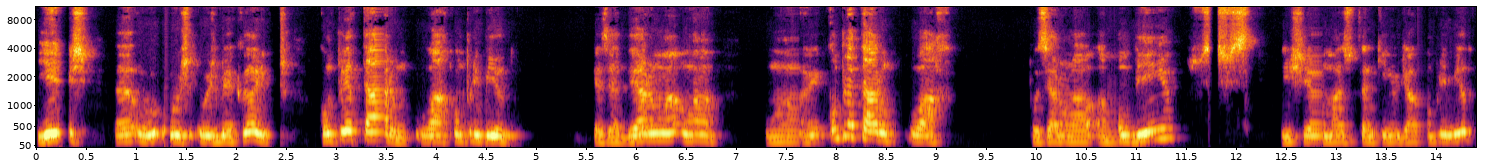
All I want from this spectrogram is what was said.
e eles, uh, os, os mecânicos, completaram o ar comprimido. Quer dizer, deram uma, uma, uma, completaram o ar. Puseram lá a bombinha, encheram mais o tanquinho de ar comprimido,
